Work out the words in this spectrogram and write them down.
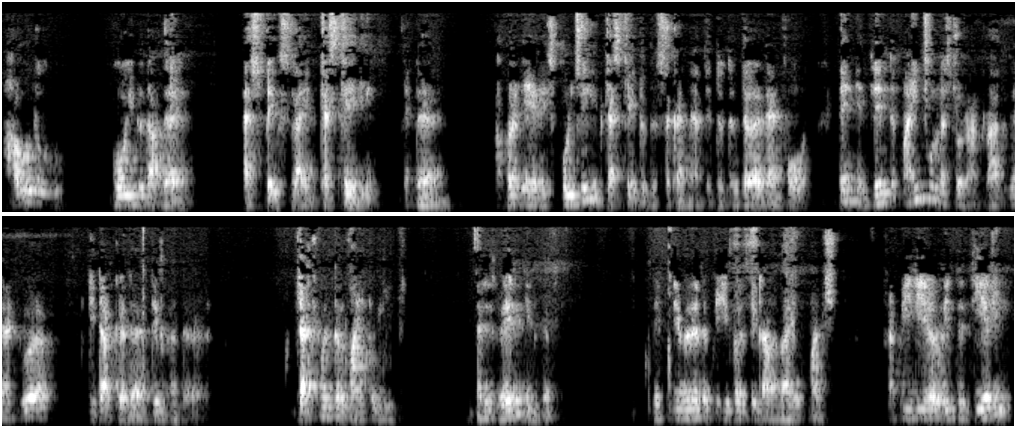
how to go into the other aspects like cascading. And the upper layer is pulsing, it cascades to the second and then to the third and fourth. Then it let the mindfulness to run rather than your deducted the uh, judgmental mind to lead. That is very difficult. Whenever the people become very much familiar with the theory,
